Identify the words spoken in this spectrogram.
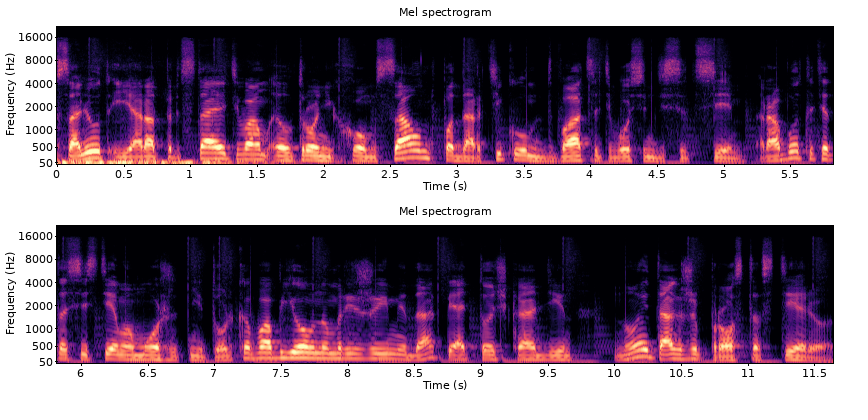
салют, и я рад представить вам Electronic Home Sound под артикулом 2087. Работать эта система может не только в объемном режиме, да, 5.1, но и также просто в стерео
